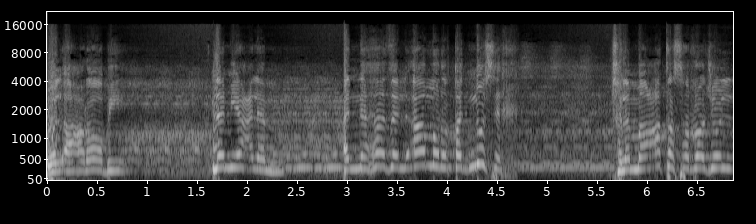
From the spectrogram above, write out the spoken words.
والأعرابي لم يعلم أن هذا الأمر قد نسخ. فلما عطس الرجل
